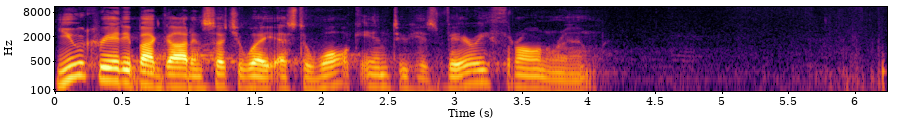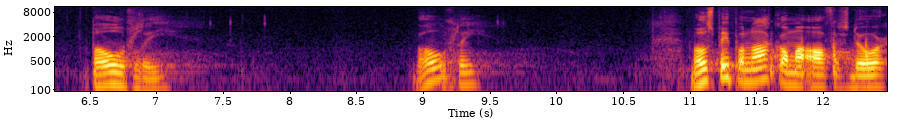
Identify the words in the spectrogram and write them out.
You were created by God in such a way as to walk into His very throne room boldly. Boldly. Most people knock on my office door.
